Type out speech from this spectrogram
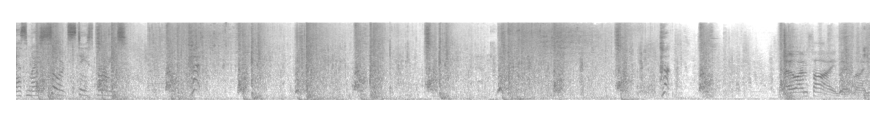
as my sword stays bright. Fine. Don't mind me.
